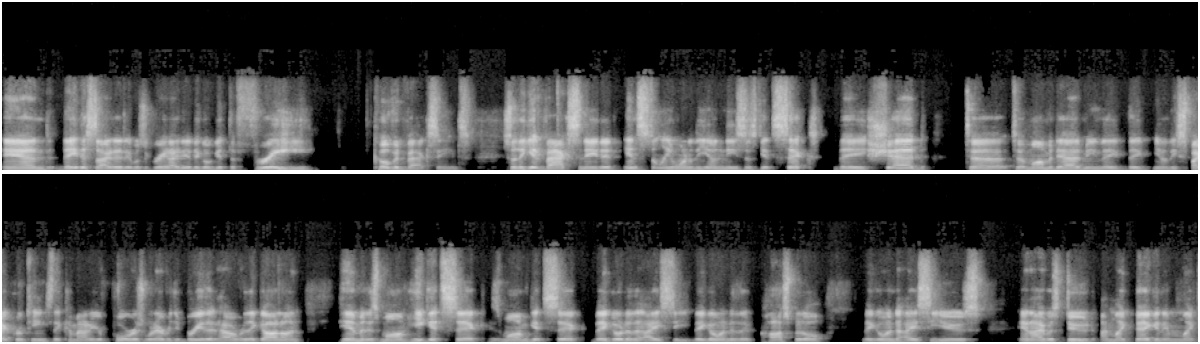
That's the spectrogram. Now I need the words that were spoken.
And they decided it was a great idea to go get the free COVID vaccines. So they get vaccinated. Instantly, one of the young nieces gets sick. They shed to, to mom and dad, I meaning they, they, you know, these spike proteins, they come out of your pores, whatever, you breathe it, however they got on him and his mom. He gets sick. His mom gets sick. They go to the IC, they go into the hospital, they go into ICUs. And I was, dude, I'm like begging him, I'm like,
